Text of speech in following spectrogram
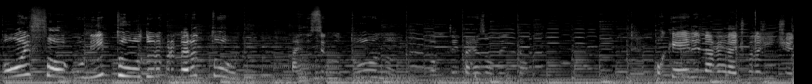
põe fogo em tudo no primeiro turno. Mas no segundo turno, vamos tentar resolver então. Porque ele, na verdade, quando a gente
